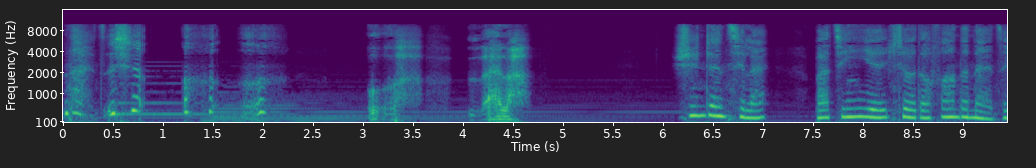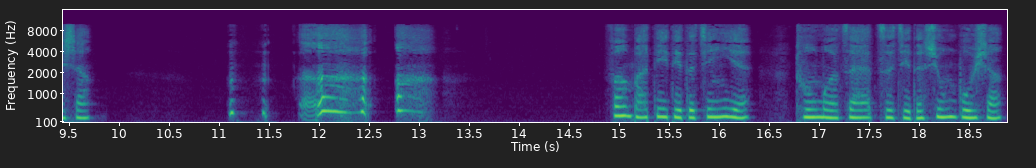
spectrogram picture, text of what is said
奶子上。我来了。伸展起来，把精液射到方的奶子上。方把弟弟的精液涂抹在自己的胸部上，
